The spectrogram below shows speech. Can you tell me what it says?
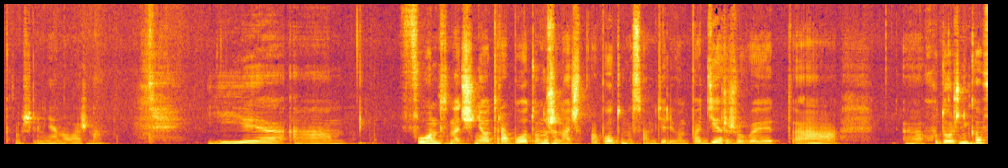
потому что для меня она важна. И фонд начнет работу, он уже начал работу, на самом деле он поддерживает э, художников,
